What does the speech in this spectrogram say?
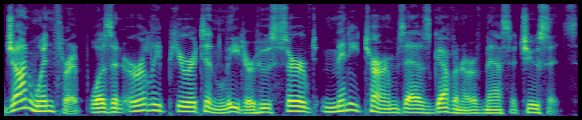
John Winthrop was an early Puritan leader who served many terms as governor of Massachusetts.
